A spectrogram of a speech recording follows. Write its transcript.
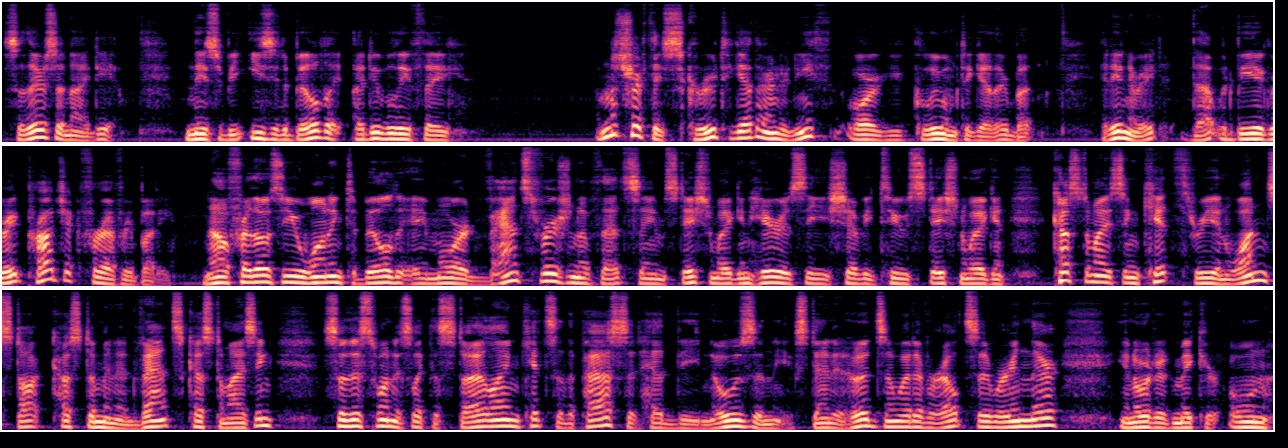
So there's an idea. And these would be easy to build. I, I do believe they I'm not sure if they screw together underneath or you glue them together, but at any rate, that would be a great project for everybody. Now, for those of you wanting to build a more advanced version of that same station wagon, here is the Chevy 2 Station Wagon Customizing Kit 3-in-1, Stock Custom and Advanced Customizing. So this one is like the Styline kits of the past that had the nose and the extended hoods and whatever else that were in there in order to make your own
